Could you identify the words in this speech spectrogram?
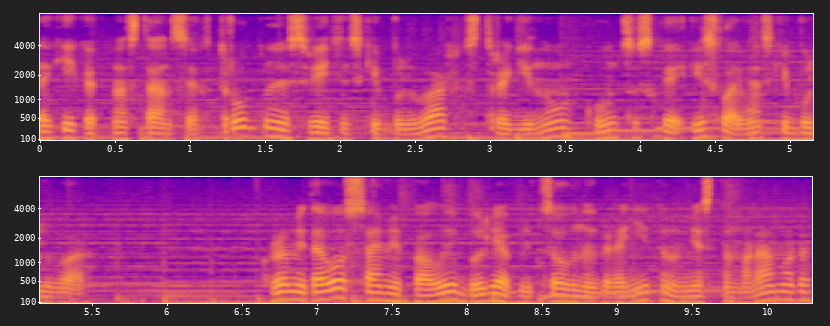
такие как на станциях Трубная, Сретенский бульвар, Строгино, Кунцевская и Славянский бульвар. Кроме того, сами полы были облицованы гранитом вместо мрамора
